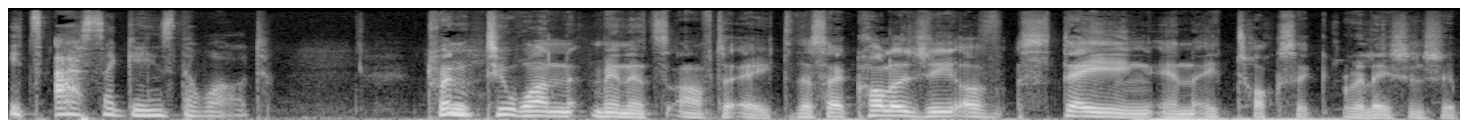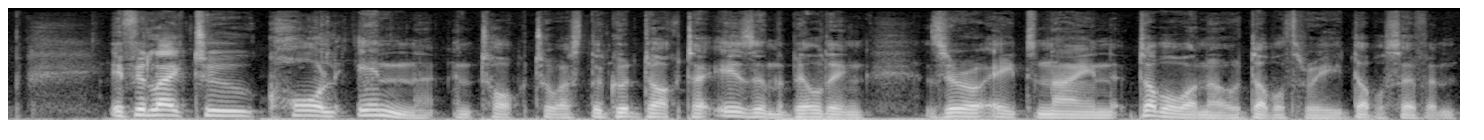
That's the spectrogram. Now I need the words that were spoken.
It's us against the world. 21 minutes after 8. The psychology of staying in a toxic relationship. If you'd like to call in and talk to us, the good doctor is in the building 089 110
